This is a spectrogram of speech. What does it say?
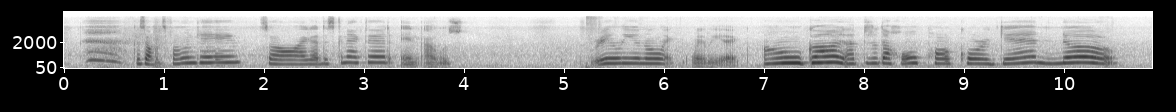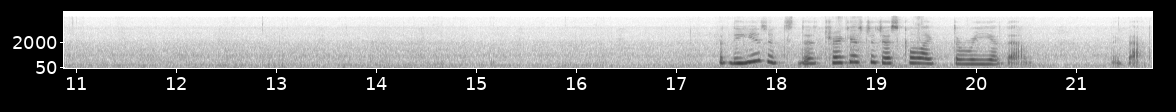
because someone's phone came, so I got disconnected, and I was really, you know, like, really, like, oh god, I have to do the whole parkour again? No! But these, it's, the trick is to just go like three of them, like that.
